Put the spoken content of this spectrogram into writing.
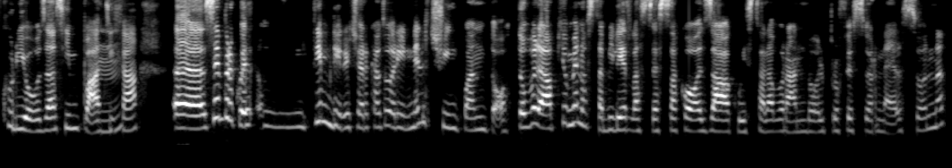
curiosa, simpatica. Mm. Uh, sempre que- un team di ricercatori nel 58 voleva più o meno stabilire la stessa cosa a cui sta lavorando il professor Nelson.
